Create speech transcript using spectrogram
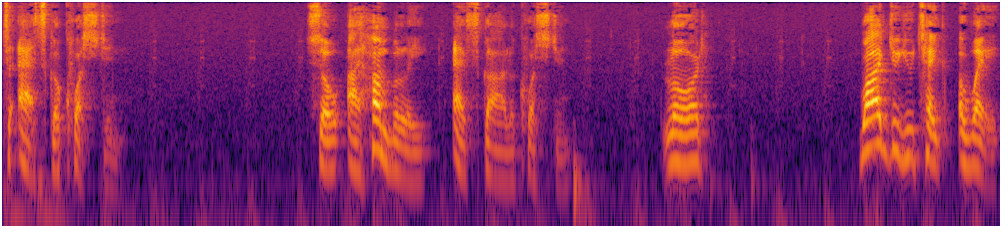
to ask a question. So I humbly ask God a question. Lord, why do you take away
